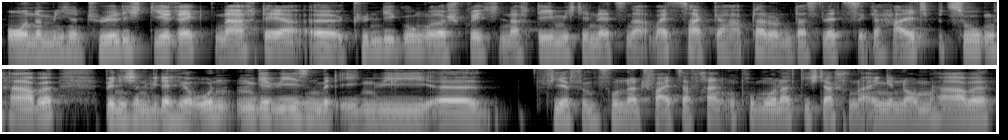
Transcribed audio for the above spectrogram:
Und dann bin ich natürlich direkt nach der äh, Kündigung oder sprich, nachdem ich den letzten Arbeitstag gehabt habe und das letzte Gehalt bezogen habe, bin ich dann wieder hier unten gewesen mit irgendwie äh, 400, 500 Schweizer Franken pro Monat, die ich da schon eingenommen habe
